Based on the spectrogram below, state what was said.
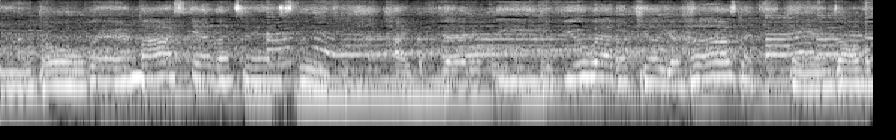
You know where my skeleton sleeps. Hypothetically, if you ever kill your husband, hand on the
